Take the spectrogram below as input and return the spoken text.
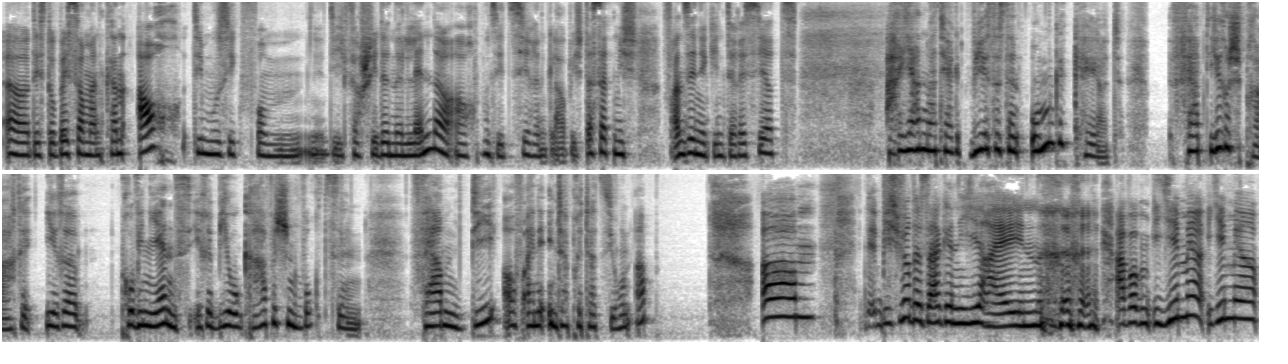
äh, desto besser man kann auch die Musik von die verschiedenen Länder auch musizieren, glaube ich. Das hat mich wahnsinnig interessiert. Ariane Matja, wie ist es denn umgekehrt? Färbt Ihre Sprache, Ihre Provenienz, Ihre biografischen Wurzeln Färben die auf eine Interpretation ab? Ähm, ich würde sagen, nein. Aber je mehr, je mehr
